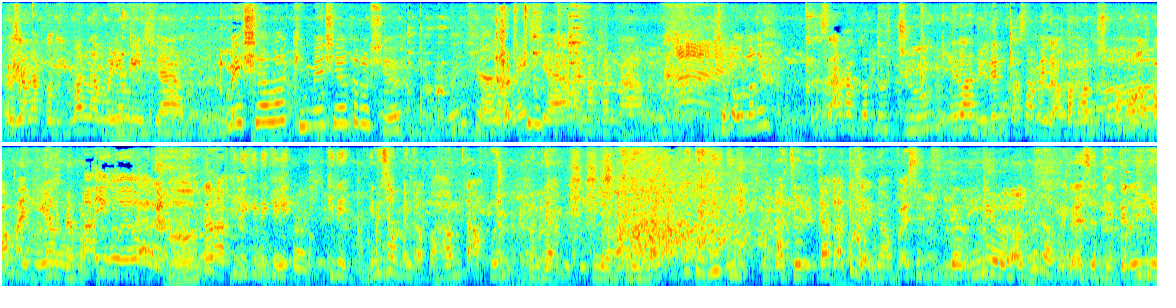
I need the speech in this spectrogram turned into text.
Terus anak kelima namanya Mesya. Mesya lagi, Mesya terus ya. Mesya. Mesya anak keenam. Coba ulangin. Terus anak ketujuh, ini lanjutin kok sampai nggak paham, sumpah kalau nggak paham, IQ-nya udah A I U E O. Enggak, enggak, gini, gini, gini. Gini, ini sampai nggak paham, tak akuin. Rendah Iya. Dengan aku tadi diajarin kakak tuh nggak nyampe sedetail ini loh. Aku sampai nggak sedetail ini.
